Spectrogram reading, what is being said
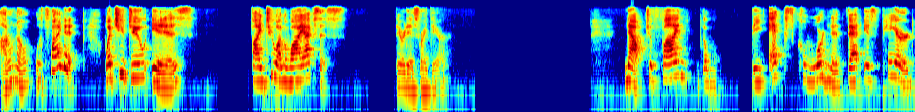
I don't know. Let's find it. What you do is find 2 on the y-axis. There it is right there. Now, to find the, the x coordinate that is paired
